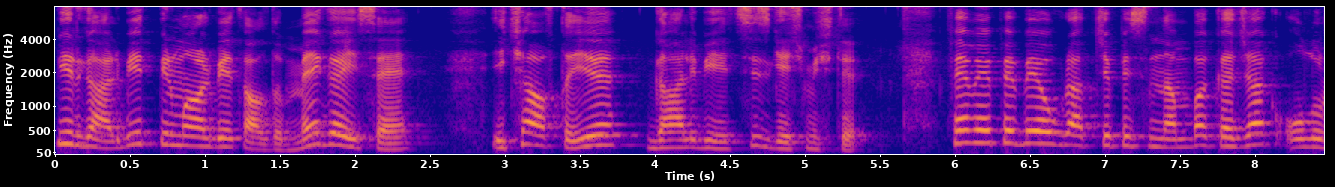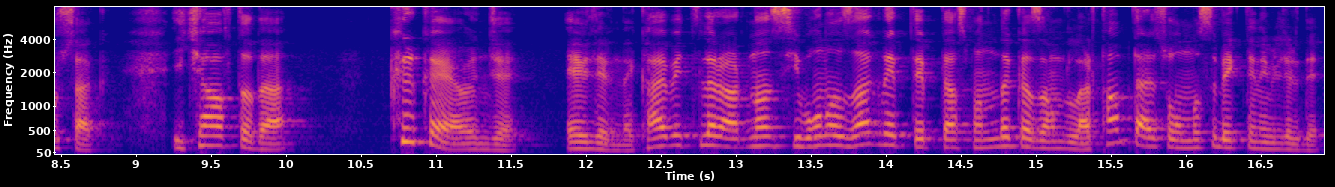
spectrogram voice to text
bir galibiyet bir mağlubiyet aldı. Mega ise iki haftayı galibiyetsiz geçmişti. FMP Beograd cephesinden bakacak olursak iki haftada 40 ay önce evlerinde kaybettiler. Ardından Sivona Zagreb deplasmanında kazandılar. Tam tersi olması beklenebilirdi.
